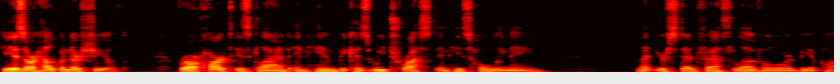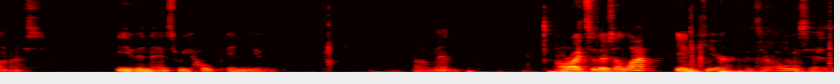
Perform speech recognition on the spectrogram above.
He is our help and our shield. For our heart is glad in him because we trust in his holy name. Let your steadfast love, O Lord, be upon us, even as we hope in you. Amen. All right, so there's a lot in here, as there always is.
